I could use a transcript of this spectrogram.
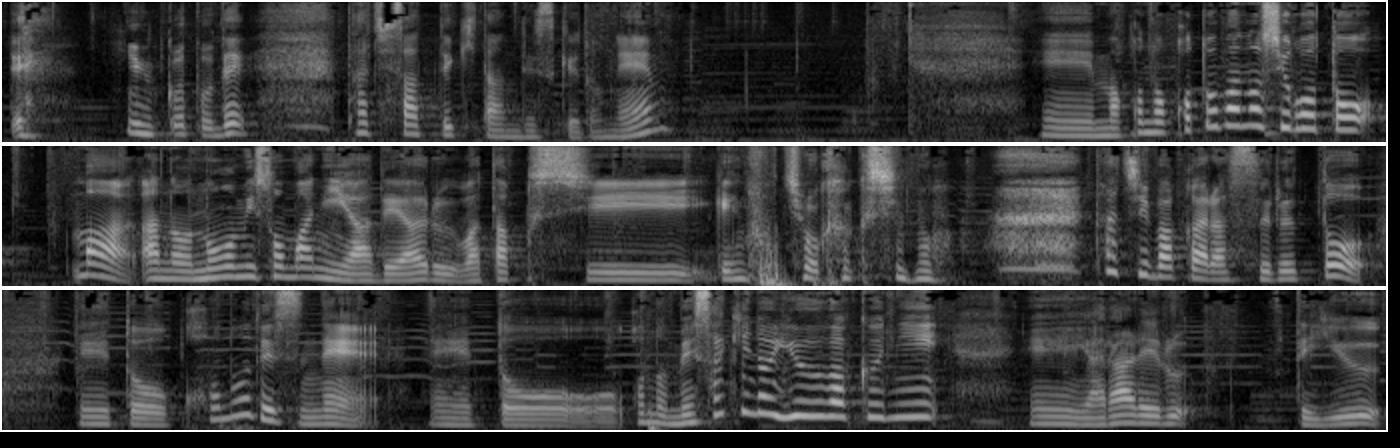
っていうことで立ち去ってきたんですけどね。えーまあ、この言葉の仕事、まあ、あの脳みそマニアである私言語聴覚士の 立場からすると,、えーと、このですね、えーと、この目先の誘惑に、えー、やられるっていう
